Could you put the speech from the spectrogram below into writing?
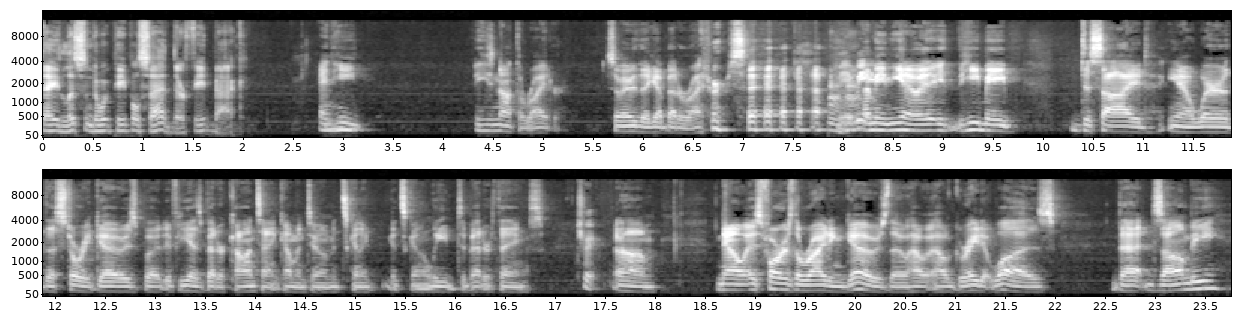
they listened to what people said, their feedback. and he he's not the writer, so maybe they got better writers. Maybe. I mean, you know, it, he may decide, you know, where the story goes, but if he has better content coming to him, it's gonna it's gonna lead to better things. true. Um, now, as far as the writing goes, though, how how great it was that zombie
